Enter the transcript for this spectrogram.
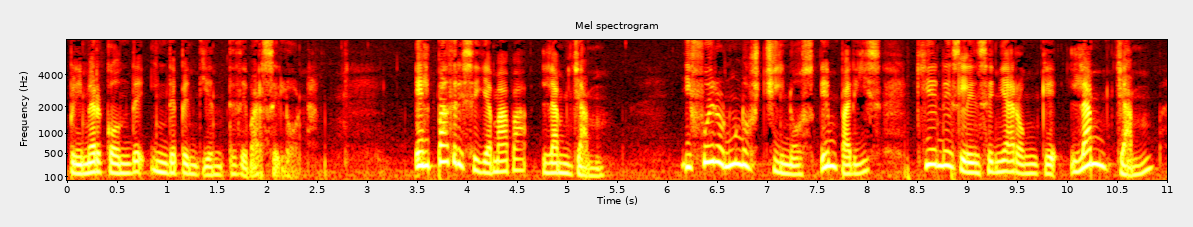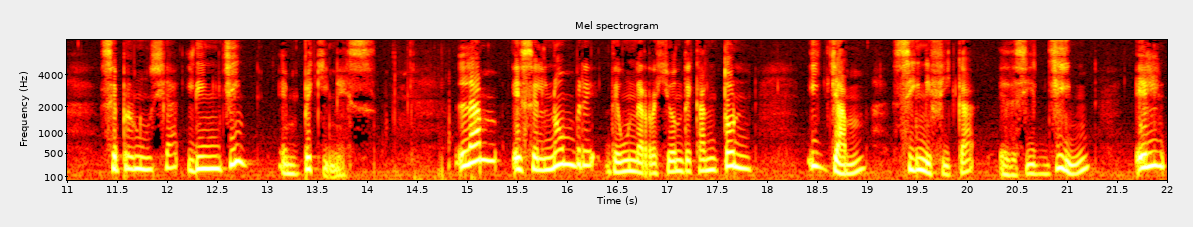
primer conde independiente de Barcelona. El padre se llamaba Lam Yam y fueron unos chinos en París quienes le enseñaron que Lam Yam se pronuncia Linjin en pequinés. Lam es el nombre de una región de Cantón y Yam significa, es decir, Jin, el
